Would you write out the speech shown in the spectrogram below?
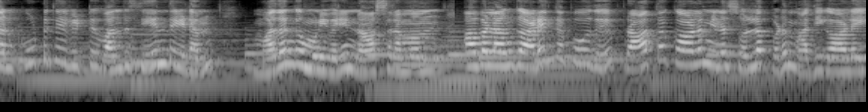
தன் கூட்டத்தை விட்டு வந்து சேர்ந்த இடம் மதங்க முனிவரின் ஆசிரமம். அவள் அங்கு அடைந்த போது பிராத்த காலம் என சொல்லப்படும் அதிகாலை.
